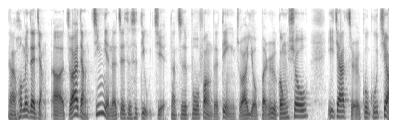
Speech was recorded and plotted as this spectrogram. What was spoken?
那后面再讲，呃，主要讲今年的这次是第五届。那这次播放的电影主要有《本日公休》、《一家子儿咕咕叫》、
